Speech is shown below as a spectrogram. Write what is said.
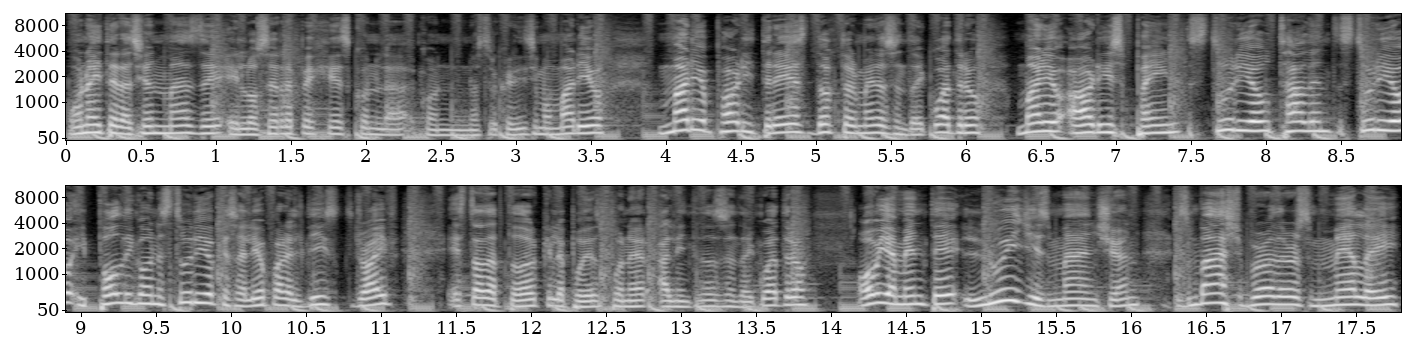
una iteración más de los RPGs con, la, con nuestro queridísimo Mario. Mario Party 3, Doctor Mario 64, Mario Artist Paint Studio, Talent Studio y Polygon Studio que salió para el Disk Drive. Este adaptador que le podías poner al Nintendo 64. Obviamente Luigi's Mansion, Smash Brothers Melee,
